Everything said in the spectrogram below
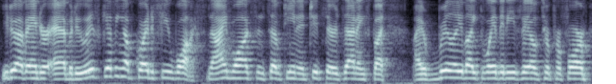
you do have Andrew Abbott, who is giving up quite a few walks, nine walks in 17 and two thirds innings, but I really like the way that he's been able to perform.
